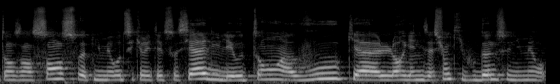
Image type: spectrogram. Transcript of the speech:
dans un sens, votre numéro de sécurité sociale, il est autant à vous qu'à l'organisation qui vous donne ce numéro.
